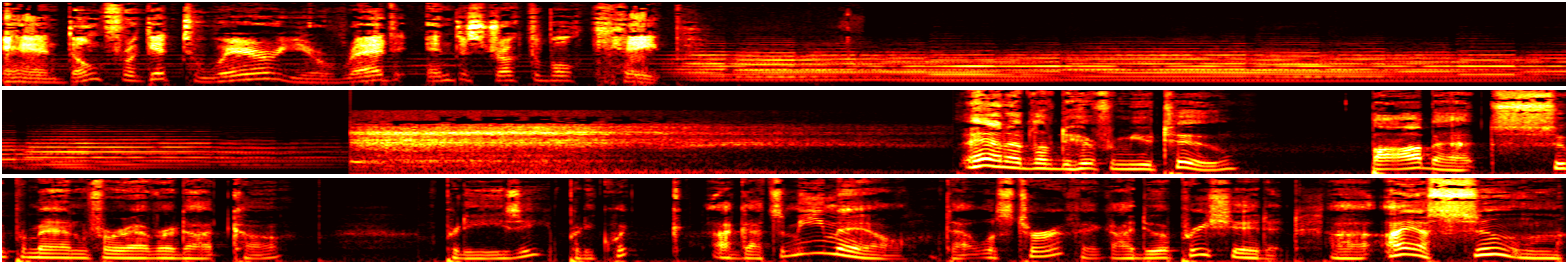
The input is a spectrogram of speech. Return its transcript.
And don't forget to wear your red indestructible cape. And I'd love to hear from you too. Bob at supermanforever.com. Pretty easy, pretty quick. I got some email. That was terrific. I do appreciate it. Uh, I assume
